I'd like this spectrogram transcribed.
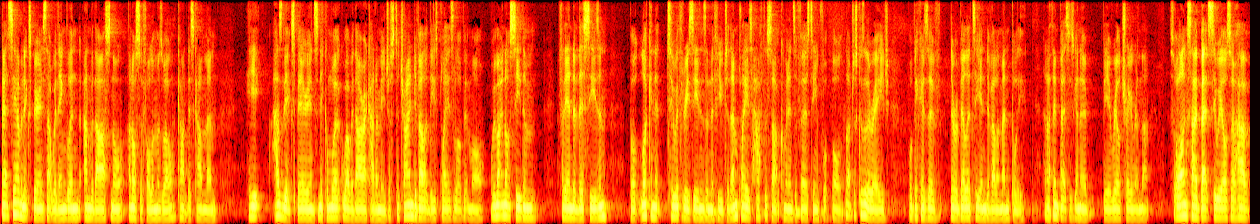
Betsy having experienced that with England and with Arsenal and also Fulham as well. Can't discount them. He has the experience and he can work well with our academy just to try and develop these players a little bit more. We might not see them for the end of this season, but looking at two or three seasons in the future, then players have to start coming into first team football, not just because of their age, but because of their ability and developmentally. And I think Betsy's going to be a real trigger in that. So alongside Betsy, we also have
